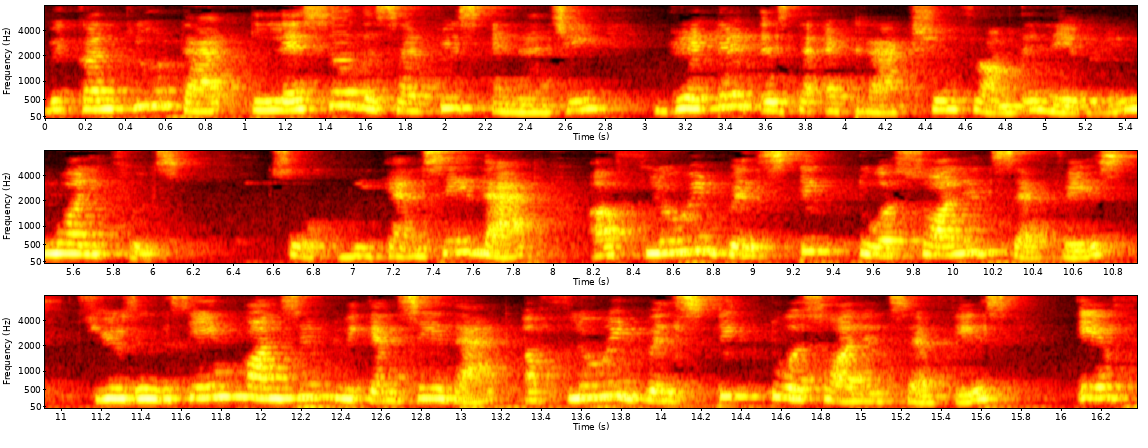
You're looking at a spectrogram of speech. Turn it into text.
We conclude that lesser the surface energy, greater is the attraction from the neighboring molecules. So we can say that a fluid will stick to a solid surface. So using the same concept, we can say that a fluid will stick to a solid surface if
